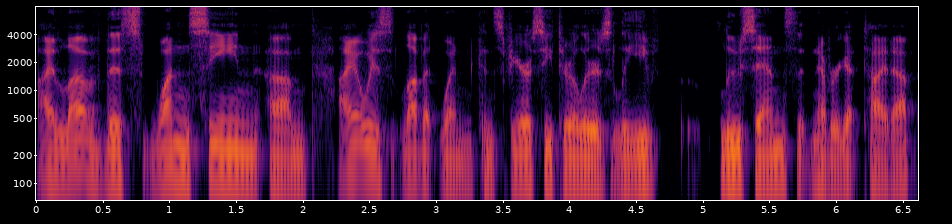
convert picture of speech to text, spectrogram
I love this one scene. Um, I always love it when conspiracy thrillers leave loose ends that never get tied up.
